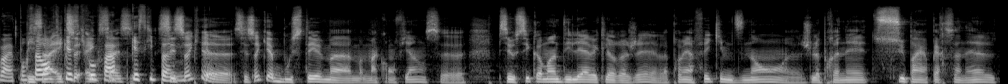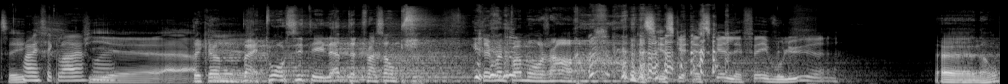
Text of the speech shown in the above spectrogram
Ouais, pour Puis savoir qu'est-ce qu'il faut faire, qu'est-ce qui. C'est ça, qui a- c'est ça qui a boosté ma, ma- ma confiance. euh, c'est aussi comment dealer avec le rejet. La première fille qui me dit non, euh, je le prenais super personnel, tu sais. Ouais, c'est clair. Puis ouais. euh, T'es comme, euh, ben toi aussi t'es laide de toute façon. T'es même pas mon genre. est-ce, que, est-ce que l'effet est voulu? euh? Non.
